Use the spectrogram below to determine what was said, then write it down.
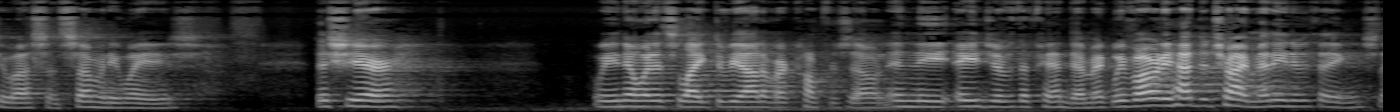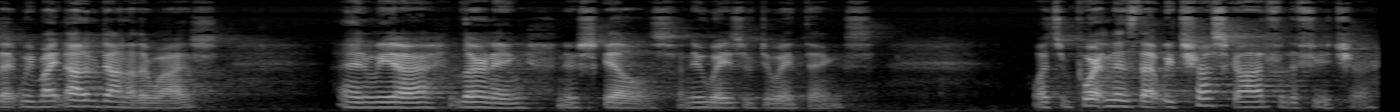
to us in so many ways. This year, we know what it's like to be out of our comfort zone in the age of the pandemic. We've already had to try many new things that we might not have done otherwise. And we are learning new skills, new ways of doing things. What's important is that we trust God for the future.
